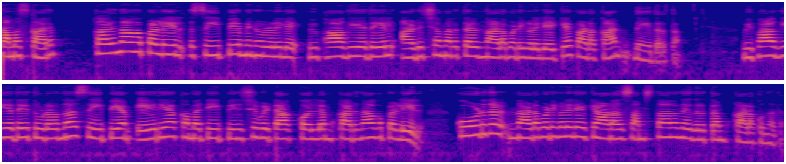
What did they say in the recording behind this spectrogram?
നമസ്കാരം. കരുനാഗപ്പള്ളിയിൽ സി പി എമ്മിനുള്ളിലെ വിഭാഗീയതയിൽ അടിച്ചമർത്തൽ നടപടികളിലേക്ക് കടക്കാൻ നേതൃത്വം. വിഭാഗീയതയെ തുടർന്ന് C P M area committee പിരിച്ചുവിട്ട കൊല്ലം കരുനാഗപ്പള്ളിയിൽ കൂടുതൽ നടപടികളിലേക്കാണ് സംസ്ഥാന നേതൃത്വം കടക്കുന്നത്.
